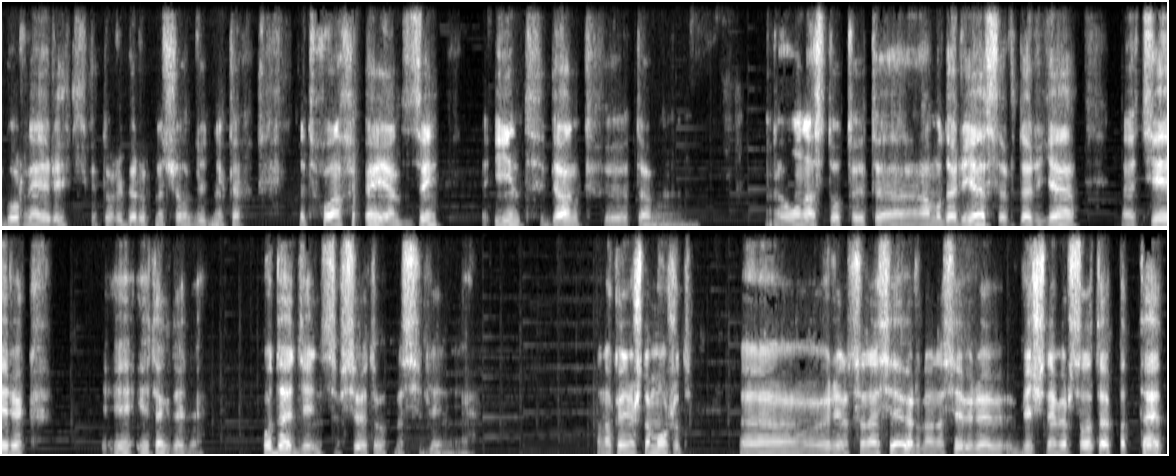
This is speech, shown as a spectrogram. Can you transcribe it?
горные реки, которые берут начало в ледниках. Это Хуанхэ, Янцзы, Инд, Ганг, э, там у нас тут это Амударья, Сардарья, Э, терек и, и так далее. Куда денется все это вот население? Оно, конечно, может э, ринуться на север, но на севере вечная мерзлота подтает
